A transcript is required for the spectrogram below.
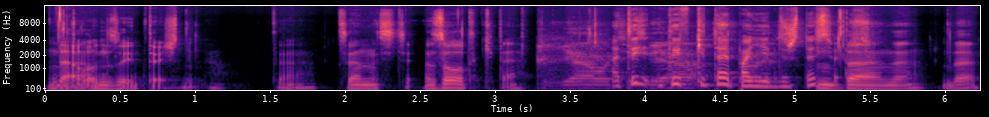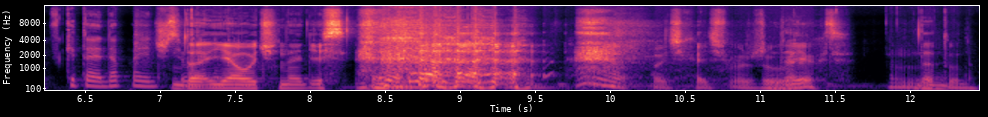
Да, лунзинь, точно. Это ценности. Золото Китая. А ты, ты в Китай поедешь, да, Серж? Да, да, да. В Китай, да, поедешь Да, сегодня? я очень надеюсь. Очень хочу уже Да. уехать до туда.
